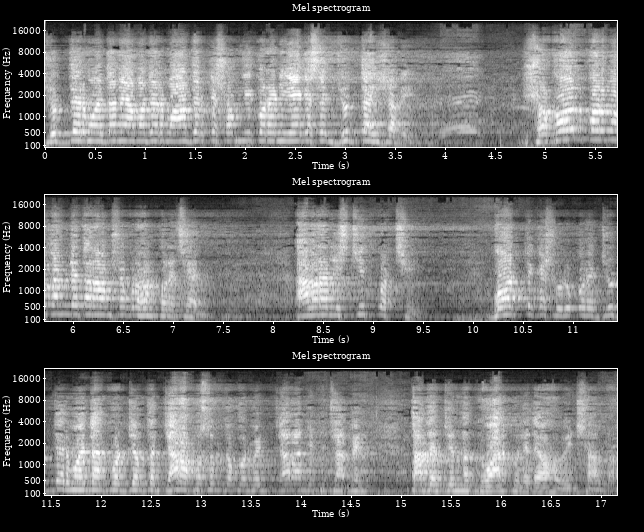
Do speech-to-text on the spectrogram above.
যুদ্ধের ময়দানে আমাদের মাদেরকে সঙ্গী করে নিয়ে গেছেন যোদ্ধা হিসাবে। সকল কর্মকাণ্ডে তারা অংশগ্রহণ করেছেন। আমরা নিশ্চিত করছি গড় থেকে শুরু করে যুদ্ধের ময়দান পর্যন্ত যারা পছন্দ করবেন, যারা যেতে চাবেন তাদের জন্য দুয়ার খুলে দেওয়া হবে ইনশাআল্লাহ।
